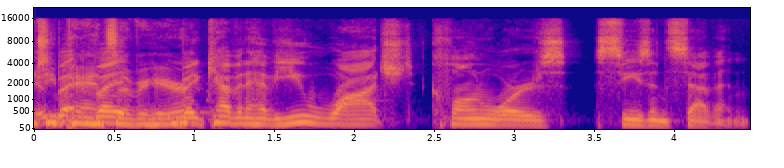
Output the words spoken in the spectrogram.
Snooty but- Pants but- over here. But Kevin, have you watched Clone Wars season seven?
